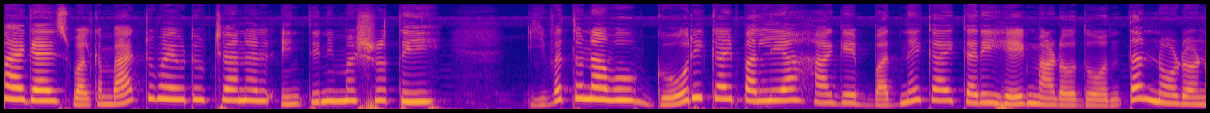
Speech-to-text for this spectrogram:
hi guys welcome back to my YouTube channel ಇಂತಿ ನಿಮ್ಮ ಶ್ರುತಿ ಇವತ್ತು ನಾವು ಗೋರಿಕಾಯಿ ಪಲ್ಯ ಹಾಗೆ ಬದನೆಕಾಯಿ ಕರಿ ಹೇಗೆ ಮಾಡೋದು ಅಂತ ನೋಡೋಣ.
